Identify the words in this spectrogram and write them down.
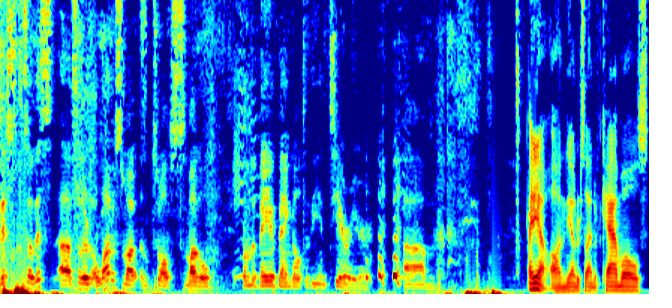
This, so this, uh, so there's a lot of smug- smuggled from the Bay of Bengal to the interior. Um, And yeah, on the underside of camels,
